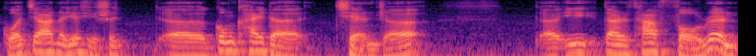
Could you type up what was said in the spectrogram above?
国家呢，也许是呃公开的谴责，呃一，但是他否认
